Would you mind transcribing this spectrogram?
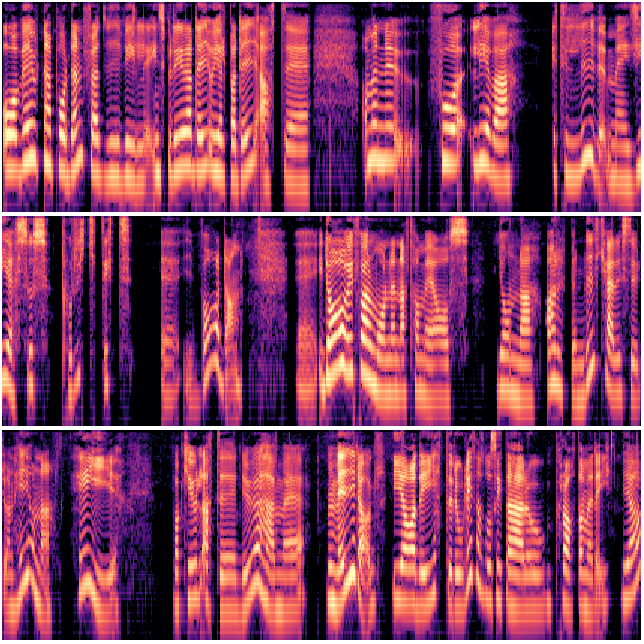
och vi har gjort den här podden för att vi vill inspirera dig och hjälpa dig att eh, ja, men, eh, få leva ett liv med Jesus på riktigt eh, i vardagen. Eh, idag har vi förmånen att ha med oss Jonna Arpenvik här i studion. Hej Jonna! Hej! Vad kul att eh, du är här med, med mig idag. Ja, det är jätteroligt att få sitta här och prata med dig. Ja.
